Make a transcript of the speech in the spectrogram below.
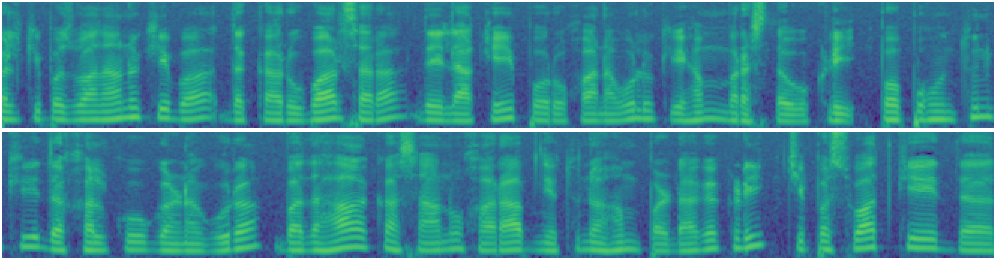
بلکې په ځوانانو کې به د کاروبار سره د علاقې په روښانولو کې هم مرسته وکړي. په پوهنتون کې د خلکو ګڼه ګوره به د هغه کسانو خراب نیتونه هم په ډاګه کړي چې په سوات کې د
